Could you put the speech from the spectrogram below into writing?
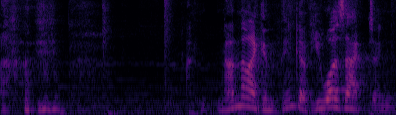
None that I can think of. He was acting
